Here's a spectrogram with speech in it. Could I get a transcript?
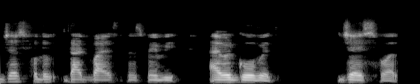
just for the that biasness maybe I would go with Jaiswal.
